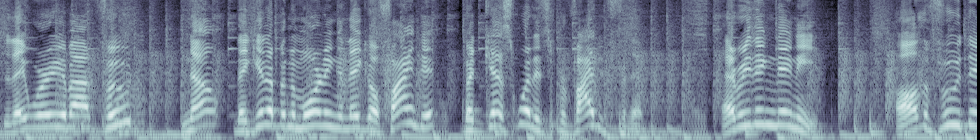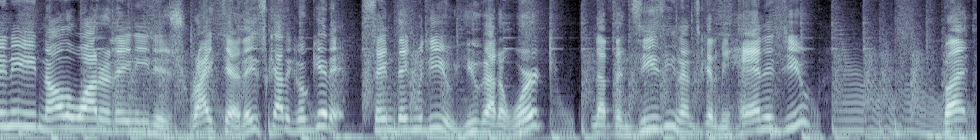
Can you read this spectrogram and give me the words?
do they worry about food? No, they get up in the morning and they go find it. But guess what? It's provided for them. Everything they need, all the food they need and all the water they need is right there. They just got to go get it. Same thing with you. You got to work. Nothing's easy. Nothing's to be handed to you. But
